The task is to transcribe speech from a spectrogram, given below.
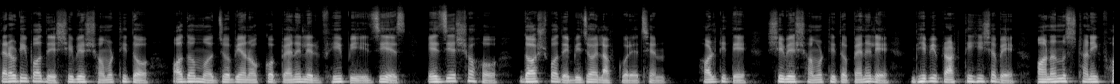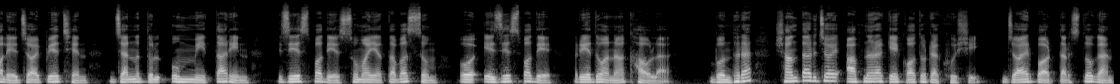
তেরোটি পদে শিবির সমর্থিত অদম্য জবিয়ান ঐক্য প্যানেলের ভিপি জিএস এজিএস সহ দশ পদে বিজয় লাভ করেছেন। হলটিতে শিবির সমর্থিত প্যানেলে ভিপি প্রার্থী হিসেবে অনানুষ্ঠানিক ফলে জয় পেয়েছেন জান্নাতুল উম্মি তারিন, জিএস পদে সুমাইয়া তাবাসুম ও এজিএস পদে রেদোয়ানা খাওলা। বন্ধুরা, শান্তার জয় আপনারা কে কতটা খুশি? জয়ের পর তার স্লোগান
